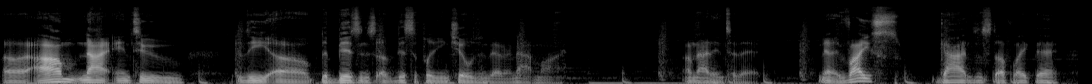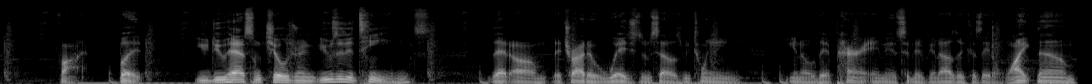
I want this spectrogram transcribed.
Uh, I'm not into the uh, the business of disciplining children that are not mine. I'm not into that. Now, advice, guidance, and stuff like that, fine. But you do have some children, usually the teens, that um they try to wedge themselves between you know their parent and their significant other because they don't like them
